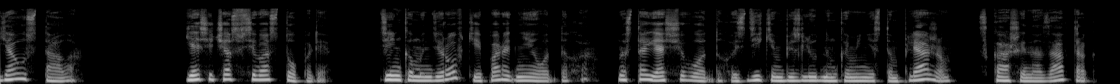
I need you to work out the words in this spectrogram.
Я устала. Я сейчас в Севастополе. День командировки и пара дней отдыха. Настоящего отдыха с диким безлюдным каменистым пляжем, с кашей на завтрак,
